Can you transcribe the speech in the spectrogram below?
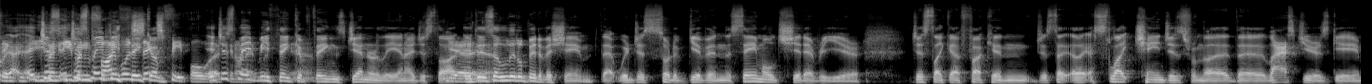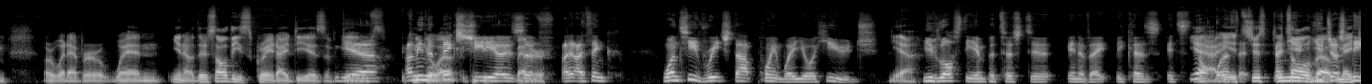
think I- I- even, even five or six of, people. It just made me think yeah. of things generally, and I just thought Yeah, it is yeah. a little bit of a shame that we're just sort of given the same old shit every year, just like a fucking just a, like a slight changes from the the last year's game or whatever. When you know, there's all these great ideas of games. Yeah, I mean the go out big be studios better. I, I think once you've reached that point where you're huge, Yeah. you've lost the impetus to innovate because it's Yeah, not worth it's it. just And it's you- all about just making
